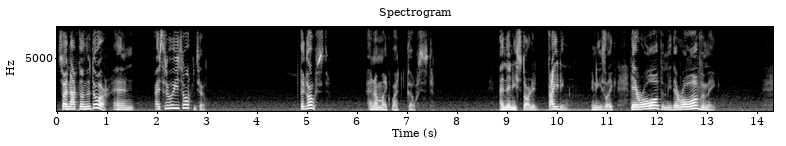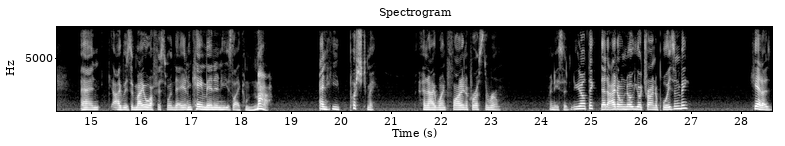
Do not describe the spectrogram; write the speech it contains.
So I knocked on the door and I said, Who are you talking to? The ghost. And I'm like, What ghost? And then he started fighting. And he's like, They're all over me. They're all over me. And I was in my office one day and he came in and he's like, Ma. And he pushed me. And I went flying across the room. And he said, You don't think that I don't know you're trying to poison me? He had a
